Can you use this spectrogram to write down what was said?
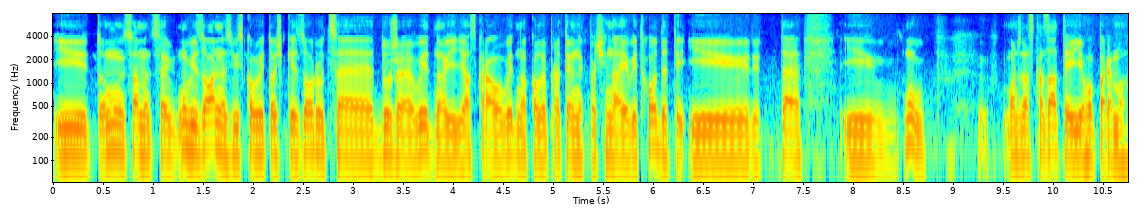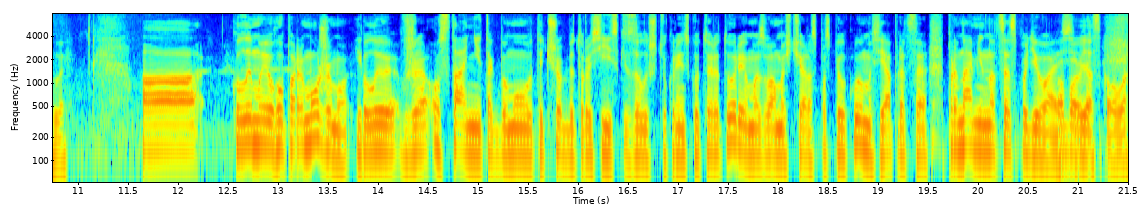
І тому саме це ну, візуально з військової точки зору це дуже видно і яскраво видно, коли противник починає відходити, і те, і ну, можна сказати, його перемогли. А коли ми його переможемо, і коли вже останній, так би мовити, чобіт російський залишить українську територію, ми з вами ще раз поспілкуємося. Я про це принаймні на це сподіваюся. Обов'язково.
